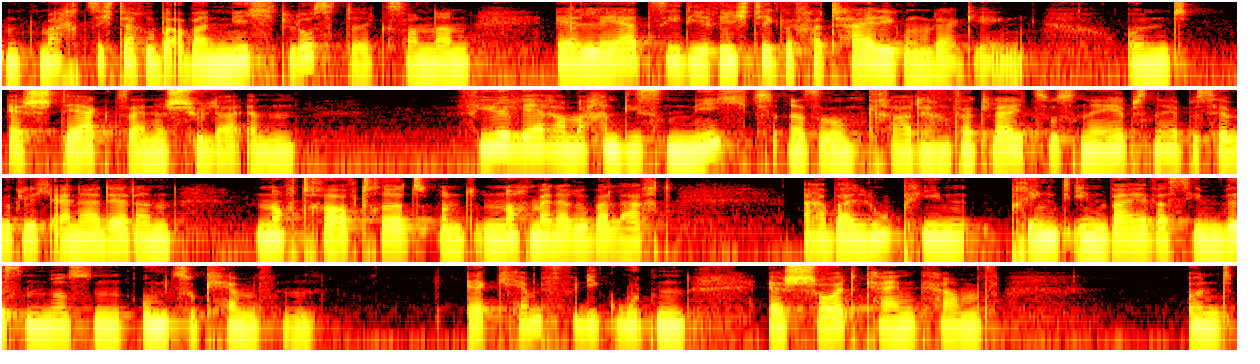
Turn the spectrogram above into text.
und macht sich darüber aber nicht lustig, sondern er lehrt sie die richtige Verteidigung dagegen und er stärkt seine Schülerinnen. Viele Lehrer machen dies nicht, also gerade im Vergleich zu Snape. Snape ist ja wirklich einer, der dann noch drauf tritt und noch mehr darüber lacht. Aber Lupin bringt ihnen bei, was sie wissen müssen, um zu kämpfen. Er kämpft für die Guten, er scheut keinen Kampf. Und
